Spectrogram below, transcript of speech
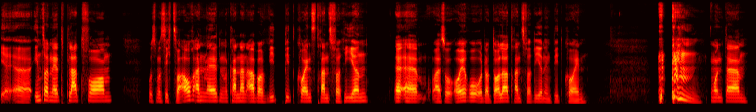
äh, Internetplattform, muss man sich zwar auch anmelden, kann dann aber Bitcoins transferieren, äh, äh, also Euro oder Dollar transferieren in Bitcoin. Und ähm,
